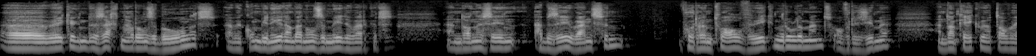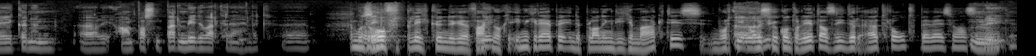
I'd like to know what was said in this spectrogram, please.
Uh, wij kijken dus echt naar onze bewoners en we combineren met onze medewerkers. En dan zijn, hebben zij wensen voor hun 12 weken roulement of regime. En dan kijken we wat wij kunnen uh, aanpassen per medewerker eigenlijk. Uh, moet de hoofdverpleegkundige vaak nog ingrijpen in de planning die gemaakt is? Wordt die nog eens gecontroleerd als die eruit rolt, bij wijze van spreken?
